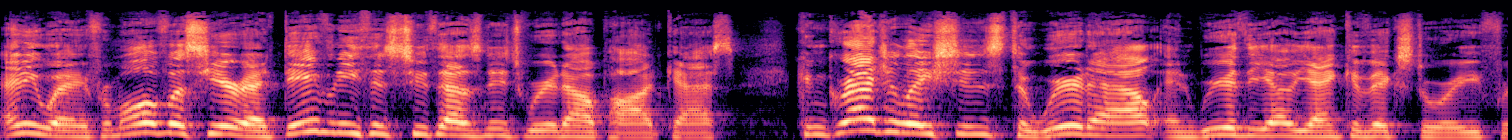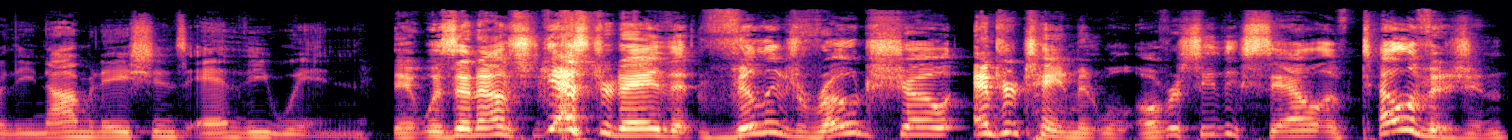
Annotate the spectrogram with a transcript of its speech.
Anyway, from all of us here at Dave and Ethan's 2000 Inch Weird Al podcast, congratulations to Weird Al and Weird the Al Yankovic story for the nominations and the win. It was announced yesterday that Village Roadshow Entertainment will oversee the sale of television,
